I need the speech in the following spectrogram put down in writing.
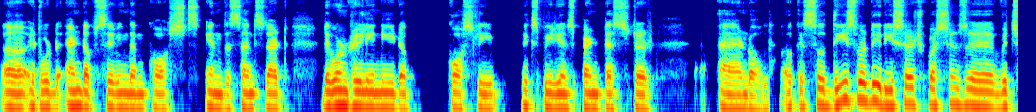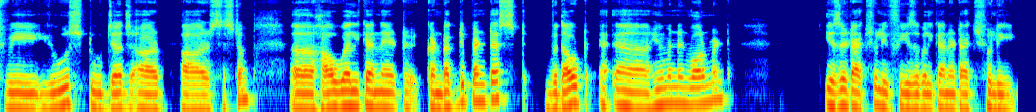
Uh, it would end up saving them costs in the sense that they won't really need a costly experienced pen tester and all. Okay, so these were the research questions uh, which we used to judge our our system. Uh, how well can it conduct the pen test without uh, human involvement? Is it actually feasible? Can it actually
